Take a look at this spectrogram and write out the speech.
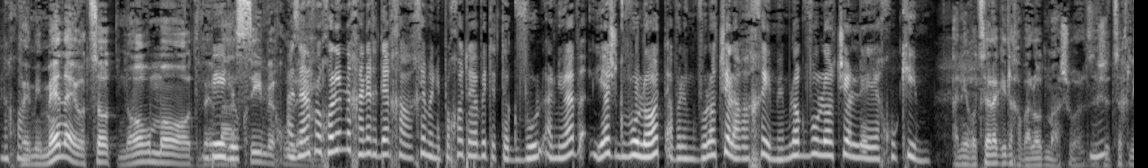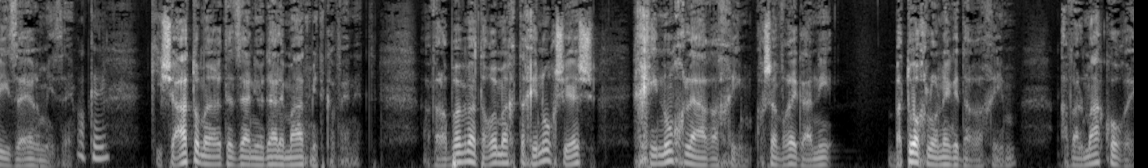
נכון. וממנה יוצאות נורמות ומעשים וכו'. אז אנחנו יכולים לחנך דרך ערכים, אני פחות אוהבת את הגבול, אני אוהב, יש גבולות, אבל הן גבולות של ערכים, הן לא גבולות של uh, חוקים. אני רוצה להגיד לך אבל עוד משהו על זה, mm-hmm. שצריך להיזהר מזה. אוקיי. Okay. כי כשאת אומרת את זה, אני יודע למה את מתכוונת. אבל הרבה פעמים אתה רואה במערכת החינוך שיש חינוך לערכים. עכשיו רגע, אני בטוח לא נגד ערכים, אבל מה קורה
